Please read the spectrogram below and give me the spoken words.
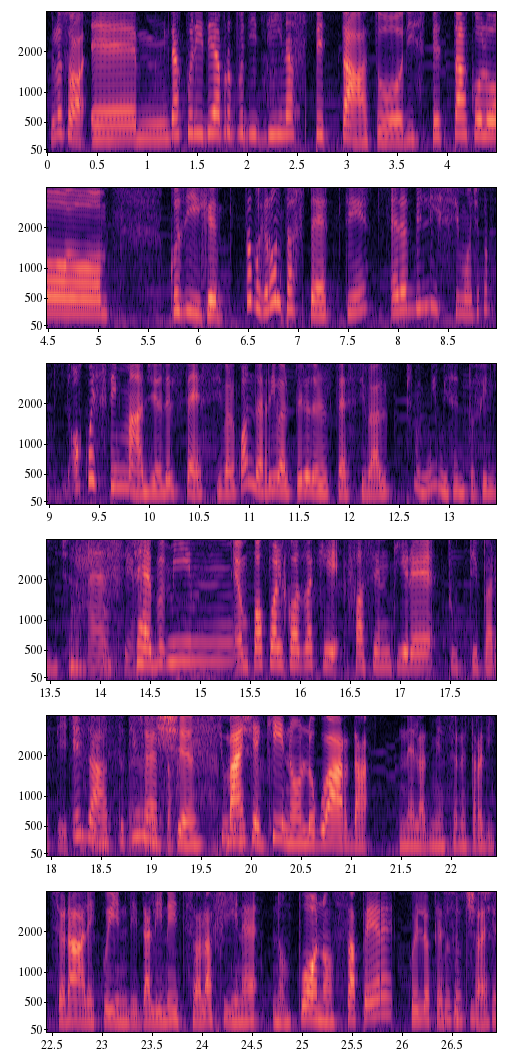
Non lo so, ehm, dà quell'idea proprio di, di inaspettato, di spettacolo così che proprio che non ti aspetti ed è bellissimo. Cioè, ho questa immagine del festival. Quando arriva il periodo del festival, io mi sento felice. eh, sì. Cioè, mi. è un po' qualcosa che fa sentire tutti partecipi. Esatto, ti Certo. unisce. ti Ma unisce. anche chi non lo guarda nella dimensione tradizionale, quindi dall'inizio alla fine, non può non sapere quello che Cosa è successo.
